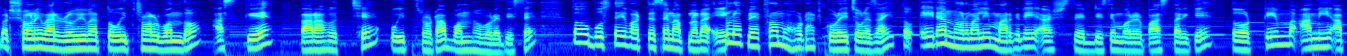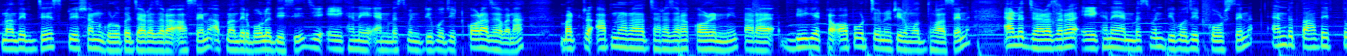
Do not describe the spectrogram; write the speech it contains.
বাট শনিবার, রবিবার তো উইথড্রল বন্ধ। আজকে তারা হচ্ছে উইথড্রটা বন্ধ করে দিছে। তো বুঝতেই পারতেছেন আপনারা, এগুলো প্ল্যাটফর্ম হঠাৎ করে চলে যায়। তো এটা নর্মালি মার্কেটে আসছে ডিসেম্বরের পাঁচ তারিখে। তো টিম আমি আপনাদের যে ক্রিয়েশন গ্রুপে যারা যারা আছেন, আপনাদের বলে দিছি যে এইখানে ইনভেস্টমেন্ট ডিপোজিট করা যাবে না। বাট আপনারা যারা যারা করেননি, তারা বিগ একটা অপরচুনিটির মধ্যে আছেন। অ্যান্ড যারা যারা এইখানে ইনভেস্টমেন্ট ডিপোজিট করছেন অ্যান্ড তাদের তো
